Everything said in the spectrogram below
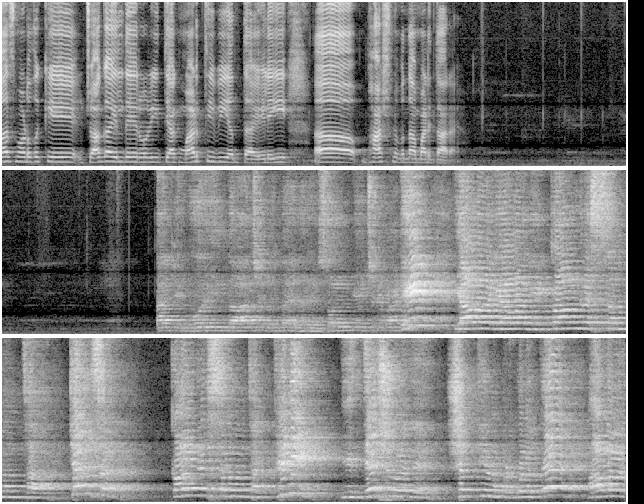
ನಮಾಜ್ ಮಾಡೋದಕ್ಕೆ ಜಾಗ ಇಲ್ಲದೆ ಇರೋ ರೀತಿಯಾಗಿ ಮಾಡ್ತೀವಿ ಅಂತ ಹೇಳಿ ಭಾಷಣವನ್ನು ಮಾಡಿದ್ದಾರೆ. ಸ್ವಲ್ಪ ಯೋಚನೆ ಮಾಡಿ. ಯಾವಾಗ ಯಾವಾಗ ಕಾಂಗ್ರೆಸ್ ಅನ್ನುವಂಥ ಕ್ಯಾನ್ಸರ್ ಕಾಂಗ್ರೆಸ್ ಅನ್ನುವಂಥ ಕ್ರಿಮಿ ಈ ದೇಶದೊಳಗೆ ಶಕ್ತಿಯನ್ನು ಪಡ್ಕೊಳ್ಳುತ್ತೆ ಆವಾಗ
